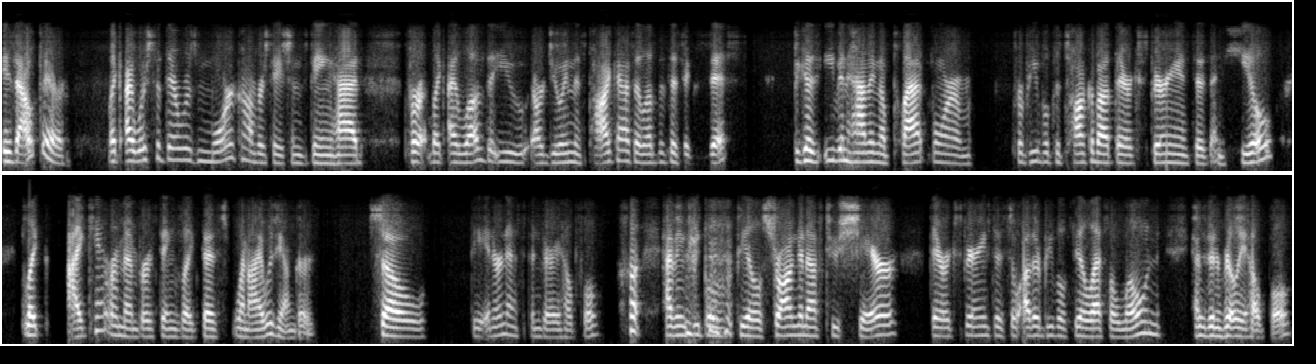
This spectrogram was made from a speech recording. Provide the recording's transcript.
is out there. Like I wish that there was more conversations being had for like I love that you are doing this podcast. I love that this exists because even having a platform for people to talk about their experiences and heal, like I can't remember things like this when I was younger. So the internet's been very helpful. having people feel strong enough to share their experiences so other people feel less alone has been really helpful.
